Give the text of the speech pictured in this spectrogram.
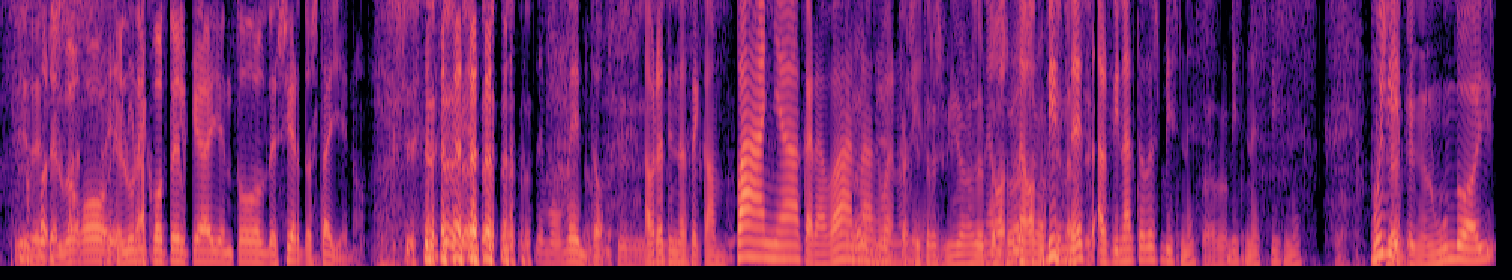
Sí, desde luego, el único hotel que hay en todo el desierto está lleno. de momento. Sí, sí, Habrá sí. tiendas de campaña, caravanas, Bueno, bueno, casi mira. 3 millones de personas. nego- imagínate. business, al final todo es business. Claro. Business, business. Pues Muy en- bien. En el mundo hay,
